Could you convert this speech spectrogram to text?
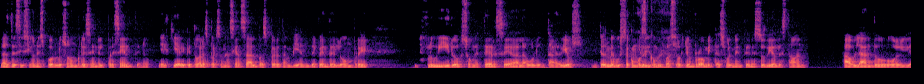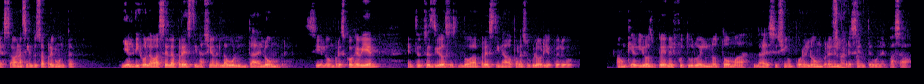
las decisiones por los hombres en el presente, ¿no? Él quiere que todas las personas sean salvas, pero también depende del hombre fluir o someterse a la voluntad de Dios. Entonces me gusta como le dijo mi pastor John Romy, casualmente en estos días le estaban hablando o le estaban haciendo esa pregunta, y él dijo, la base de la predestinación es la voluntad del hombre. Si el hombre escoge bien, entonces Dios lo ha predestinado para su gloria, pero aunque Dios ve en el futuro, Él no toma la decisión por el hombre en el presente o en el pasado.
